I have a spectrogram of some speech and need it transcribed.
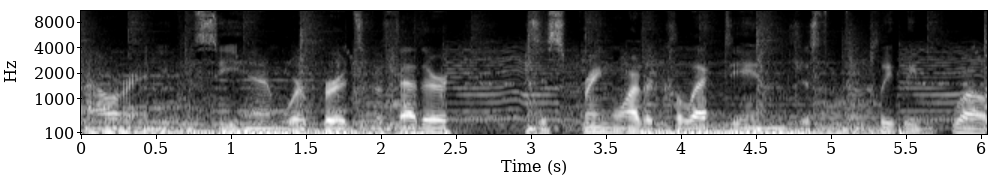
Power, and you can see him. We're birds of a feather. He's a spring water collecting, just completely. Well,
